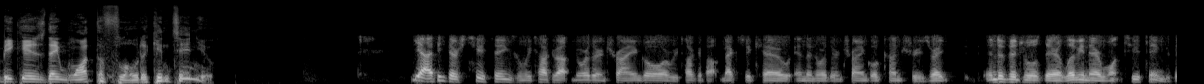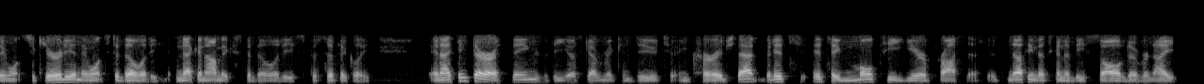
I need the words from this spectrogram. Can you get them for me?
because they want the flow to continue. Yeah, I think there's two things when we talk about Northern Triangle or we talk about Mexico and the Northern Triangle countries, right? Individuals there living there want two things. They want security and they want stability, and economic stability specifically. And I think there are things that the U.S. government can do to encourage that, but it's it's a multi-year process. It's nothing that's going to be solved overnight.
